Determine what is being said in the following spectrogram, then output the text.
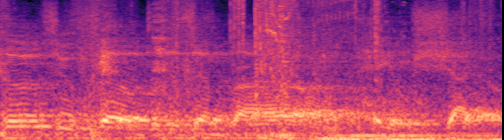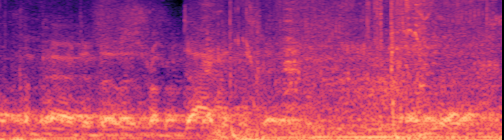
Those who fell to this empire are a pale shadow compared to those from Dagan's age.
